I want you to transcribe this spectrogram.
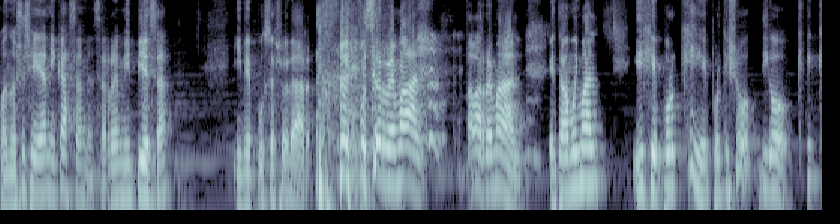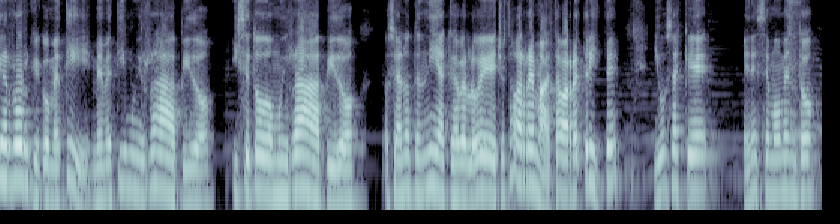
cuando yo llegué a mi casa, me encerré en mi pieza y me puse a llorar. me puse re mal, estaba re mal, estaba muy mal. Y dije, ¿por qué? Porque yo digo, ¿qué, error que cometí? Me metí muy rápido, hice todo muy rápido, o sea, no tenía que haberlo hecho, estaba re mal, estaba re triste. Y vos sabés que en ese momento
